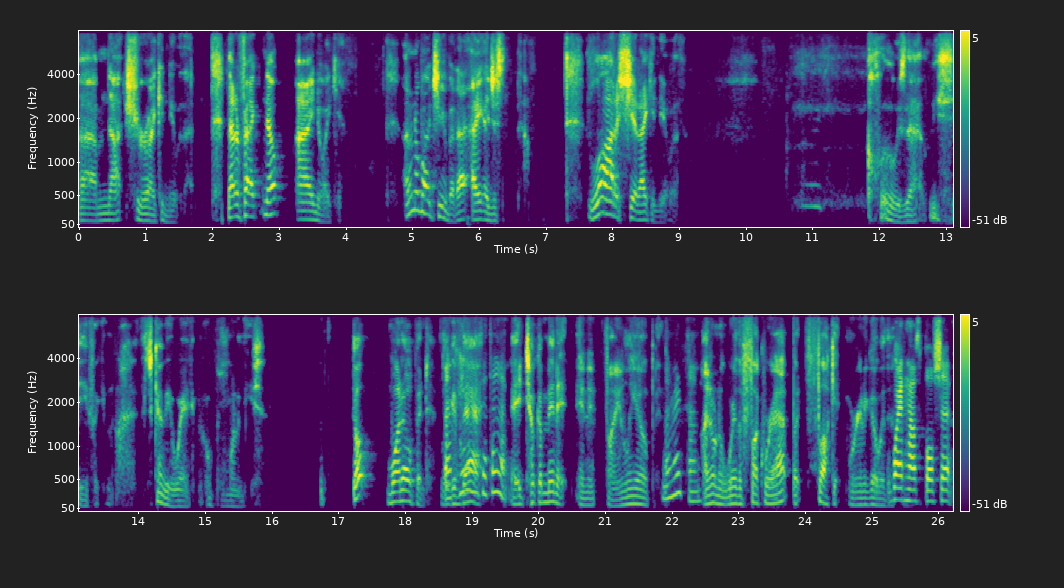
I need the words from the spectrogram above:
I'm not sure I can deal with that. Matter of fact, nope, I know I can't. I don't know about you, but I, I, I just a lot of shit I can deal with. Close that. Let me see if I can. There's got to be a way I can open one of these. Oh, one opened. Look Okay, at that. look at that. It took a minute and it finally opened. All right, then. I don't know where the fuck we're at, but fuck it. We're gonna go with it. White House bullshit.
